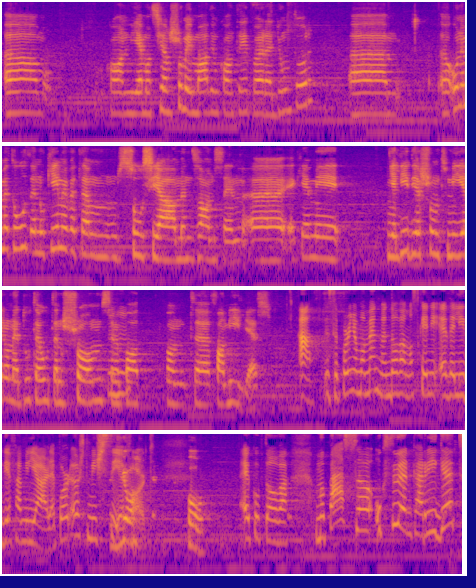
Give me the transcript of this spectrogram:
Ëm ka qenë emocion shumë i madh, unë kam qenë tepër e lumtur. Ëm unë me Teutën nuk jemi vetëm mësusja me nxënësin, e kemi një lidhje shumë të mirë, unë e du Teutën shumë, si me pa kanë e familjes. Ah, se për një moment mendova mos keni edhe lidhje familjare, por është miqësi e fort. Po. E kuptova. Më pas u kthyen karriget,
